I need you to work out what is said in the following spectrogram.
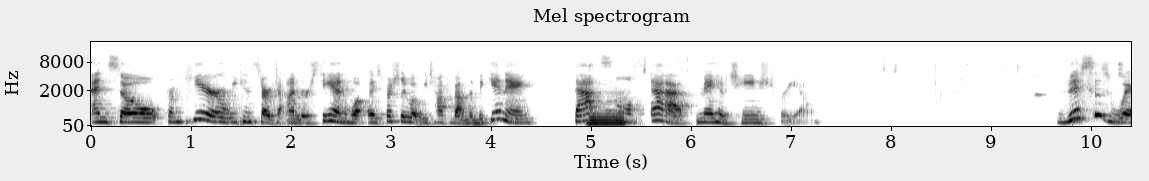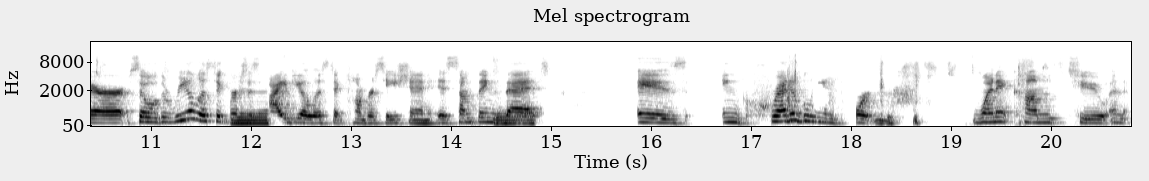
And so from here, we can start to understand what, especially what we talked about in the beginning, that mm. small step may have changed for you. This is where, so the realistic versus mm. idealistic conversation is something mm. that is incredibly important when it comes to, and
